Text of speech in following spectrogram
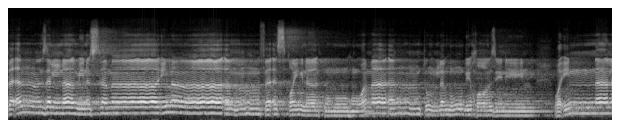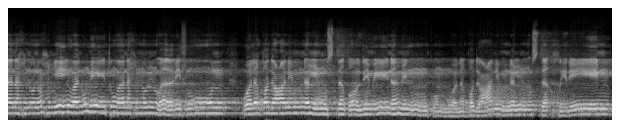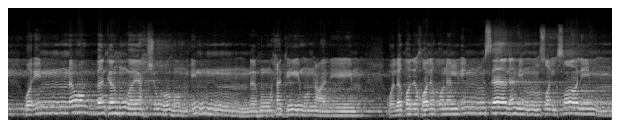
فأنزلنا من السماء ماء فأسقيناكموه وما أنتم له بخازنين وإنا لنحن نحيي ونميت ونحن الوارثون ولقد علمنا المستقدمين منكم ولقد علمنا المستأخرين وإن ربك هو يحشرهم إنه حكيم عليم ولقد خلقنا الإنسان من صلصال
